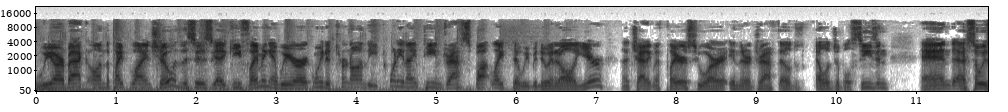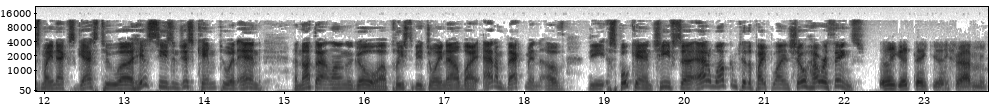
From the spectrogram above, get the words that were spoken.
We are back on the Pipeline Show. This is uh, Guy Flaming, and we are going to turn on the 2019 Draft Spotlight. Uh, we've been doing it all year, uh, chatting with players who are in their draft el- eligible season. And uh, so is my next guest, who uh, his season just came to an end uh, not that long ago. pleased to be joined now by Adam Beckman of the Spokane Chiefs. Adam, welcome to the Pipeline Show. How are things? Really good, thank you. Thanks for having me.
